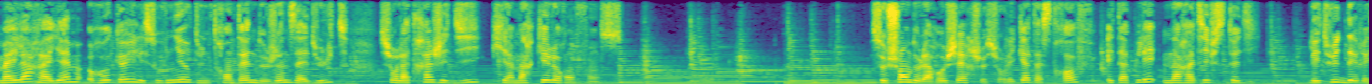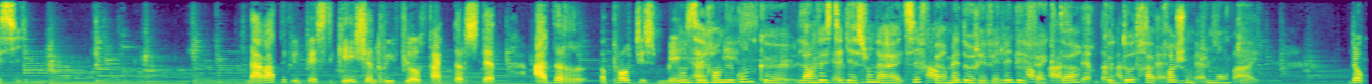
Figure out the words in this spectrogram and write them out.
Maïla Rayem recueille les souvenirs d'une trentaine de jeunes adultes sur la tragédie qui a marqué leur enfance. Ce champ de la recherche sur les catastrophes est appelé Narrative Study, l'étude des récits. On s'est rendu compte que l'investigation narrative permet de révéler des facteurs que d'autres approches ont pu manquer. Donc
